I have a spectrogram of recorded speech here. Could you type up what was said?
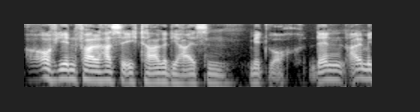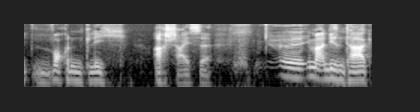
Auf jeden Fall hasse ich Tage, die heißen Mittwoch. Denn allmittwochentlich, ach scheiße, äh, immer an diesem Tag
